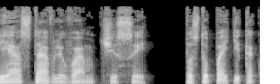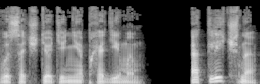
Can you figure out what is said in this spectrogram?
я оставлю вам часы. Поступайте, как вы сочтете необходимым. Отлично.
